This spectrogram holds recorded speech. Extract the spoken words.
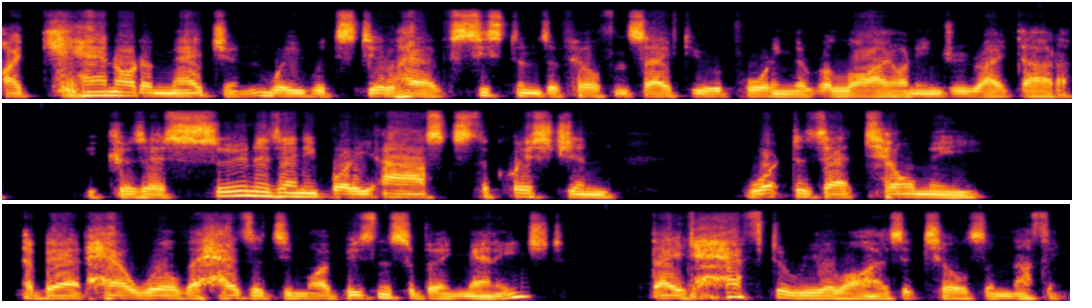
I cannot imagine we would still have systems of health and safety reporting that rely on injury rate data. Because as soon as anybody asks the question, what does that tell me about how well the hazards in my business are being managed? They'd have to realize it tells them nothing.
